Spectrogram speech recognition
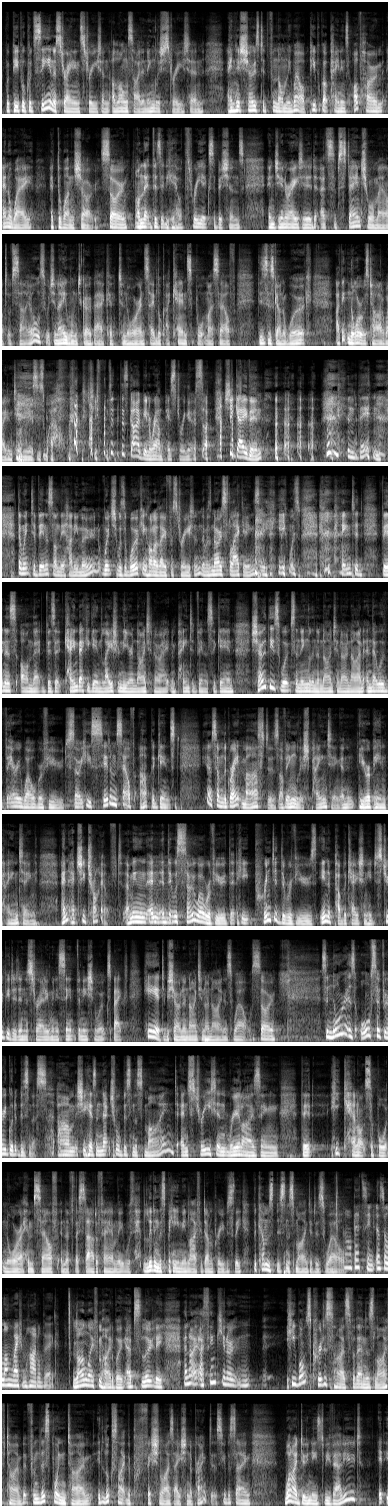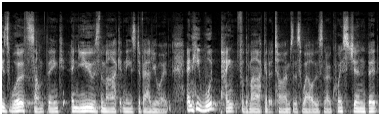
where people could see an Australian street and alongside an English street, and and his shows did phenomenally well. People got paintings of home and away at the one show. So on that visit, he held three exhibitions and generated a substantial amount of sales, which enabled him to go back to Nora and say, "Look, I can support myself. This is going to work." I think Nora was tired of waiting ten years as well. she, this guy had been around pestering her, so she gave in. and then they went to Venice on their honeymoon, which was a working holiday for Streeton. There was no slacking. So he was painted Venice on that visit, came back again later in the year in 1908 and painted Venice again, showed these works in England in 1909, and they were very well reviewed. So he set himself up against you know, some of the great masters of English painting and European painting and actually triumphed. I mean, and mm. it was so well reviewed that he printed the reviews in a publication he distributed in Australia when he sent Venetian works back here to be shown in 1909 as well. So, so Nora is also very good at business. Um, she has a natural business mind, and Streeton realizing that he cannot support Nora himself, and if they start a family with living this bohemian life he'd done previously, becomes business minded as well. Oh, that's in, that's a long way from Heidelberg. Long way from Heidelberg, absolutely. And I, I think you know he was criticised for that in his lifetime, but from this point in time, it looks like the professionalisation of practice. He was saying, "What I do needs to be valued." It is worth something and you as the market needs to value it. And he would paint for the market at times as well, there's no question. But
